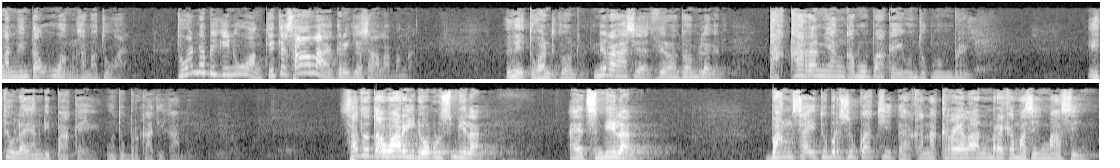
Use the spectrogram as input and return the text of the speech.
jangan minta uang sama Tuhan. Tuhan nggak bikin uang, kita salah, gereja salah banget. Ini Tuhan, Tuhan, ini rahasia. Firman Tuhan bilang ini, takaran yang kamu pakai untuk memberi, itulah yang dipakai untuk berkati kamu. Satu Tawari 29 ayat 9. Bangsa itu bersuka cita karena kerelaan mereka masing-masing.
